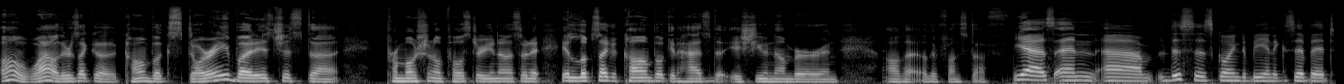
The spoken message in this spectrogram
oh wow, there's like a comic book story, but it's just a promotional poster, you know? So it, it looks like a comic book. It has the issue number and all that other fun stuff. Yes, and um, this is going to be an exhibit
